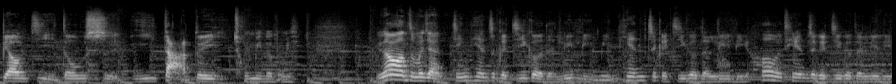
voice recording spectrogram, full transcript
标记都是一大堆重名的东西。你让我怎么讲？今天这个机构的 Lily，明天这个机构的 Lily，后天这个机构的 Lily，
